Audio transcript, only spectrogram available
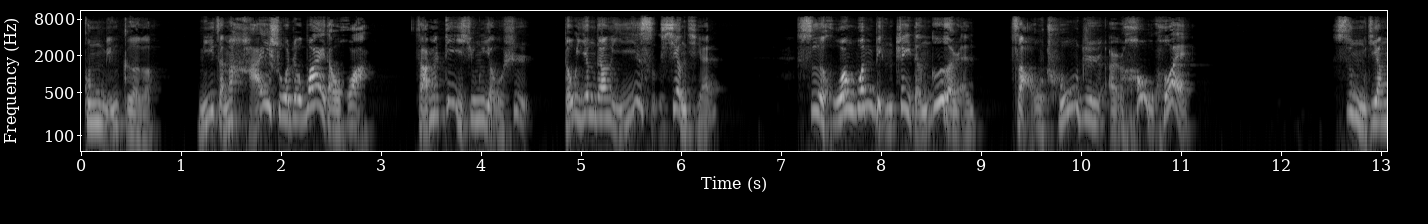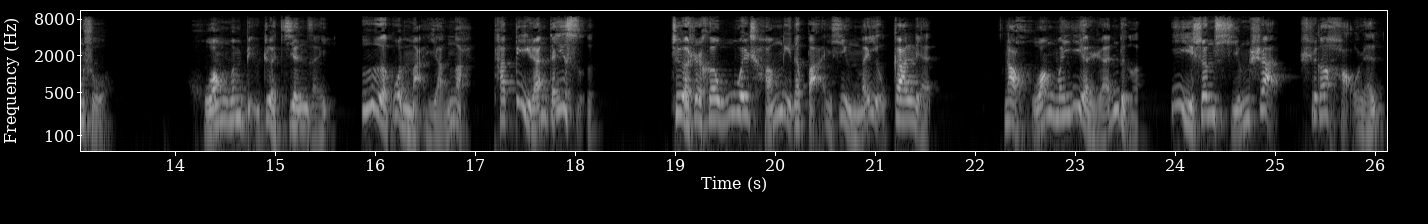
公明哥哥。”你怎么还说这外道话？咱们弟兄有事，都应当以死向前。似黄文炳这等恶人，早除之而后快。宋江说：“黄文炳这奸贼，恶贯满盈啊，他必然得死。这事和无为城里的百姓没有干连。那黄文业仁德，一生行善，是个好人，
